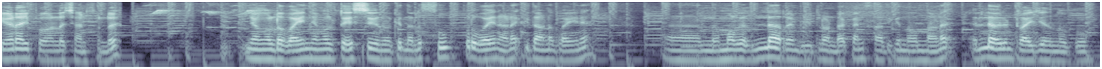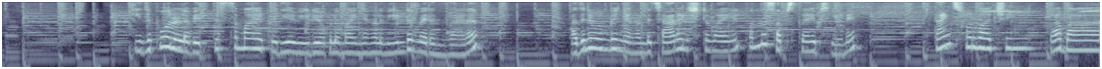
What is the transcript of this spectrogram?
കേടായി പോകാനുള്ള ചാൻസ് ഉണ്ട് ഞങ്ങളുടെ വൈൻ ഞങ്ങൾ ടേസ്റ്റ് ചെയ്ത് നോക്കി. നല്ല സൂപ്പർ വൈനാണ് ഇതാണ് വൈന് നമ്മൾ എല്ലാവരുടെയും വീട്ടിലുണ്ടാക്കാൻ സാധിക്കുന്ന ഒന്നാണ്. എല്ലാവരും ട്രൈ ചെയ്ത് നോക്കൂ. ഇതുപോലുള്ള വ്യത്യസ്തമായ പുതിയ വീഡിയോകളുമായി ഞങ്ങൾ വീണ്ടും വരുന്നതാണ്. അതിനു മുമ്പ് ഞങ്ങളുടെ ചാനൽ ഇഷ്ടമായെങ്കിൽ ഒന്ന് സബ്സ്ക്രൈബ് ചെയ്യണേ. താങ്ക്സ് ഫോർ വാച്ചിങ് ബൈ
